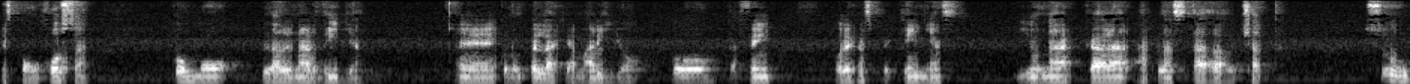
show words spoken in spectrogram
esponjosa como la de una ardilla, eh, con un pelaje amarillo o café, orejas pequeñas y una cara aplastada o chata. Su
